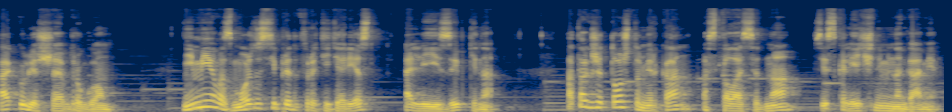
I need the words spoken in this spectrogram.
а Кулеше в другом. Не имея возможности предотвратить арест Али и Зыбкина, а также то, что Меркан осталась одна с искалеченными ногами.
